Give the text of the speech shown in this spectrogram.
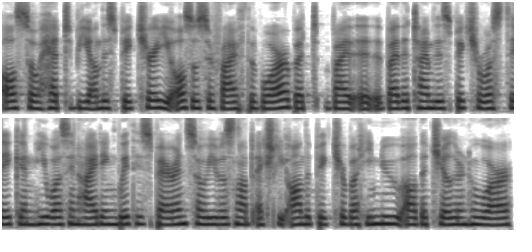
also had to be on this picture. He also survived the war, but by uh, by the time this picture was taken, he was in hiding with his parents, so he was not actually on the picture. But he knew all the children who are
